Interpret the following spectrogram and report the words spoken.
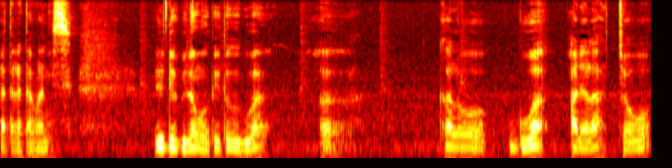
Kata-kata manis. Jadi dia bilang waktu itu ke gue uh, kalau gue adalah cowok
